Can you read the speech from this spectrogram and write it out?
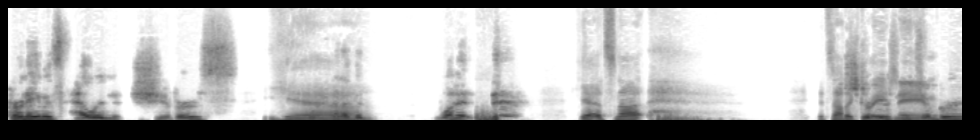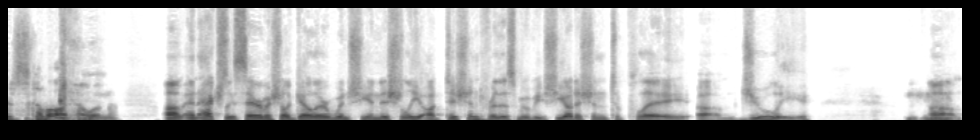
Her name is Helen Shivers. Yeah, kind of a- What? yeah, it's not. It's not a Shivers great name. Timbers? Come on, Helen. Um, and actually, Sarah Michelle Gellar, when she initially auditioned for this movie, she auditioned to play um, Julie, Mhm. um,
